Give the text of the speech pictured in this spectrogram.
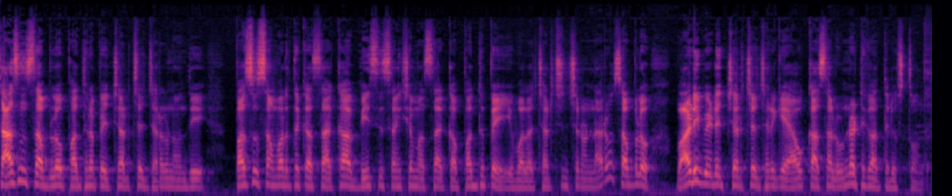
శాసనసభలో పద్ధతులపై చర్చ జరగనుంది. పశు సంవర్ధక శాఖ బీసీ సంక్షేమ శాఖ పద్దుపై ఇవాళ చర్చించనున్నారు. సభలో వాడివేడి చర్చ జరిగే అవకాశాలు ఉన్నట్టుగా తెలుస్తోంది.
